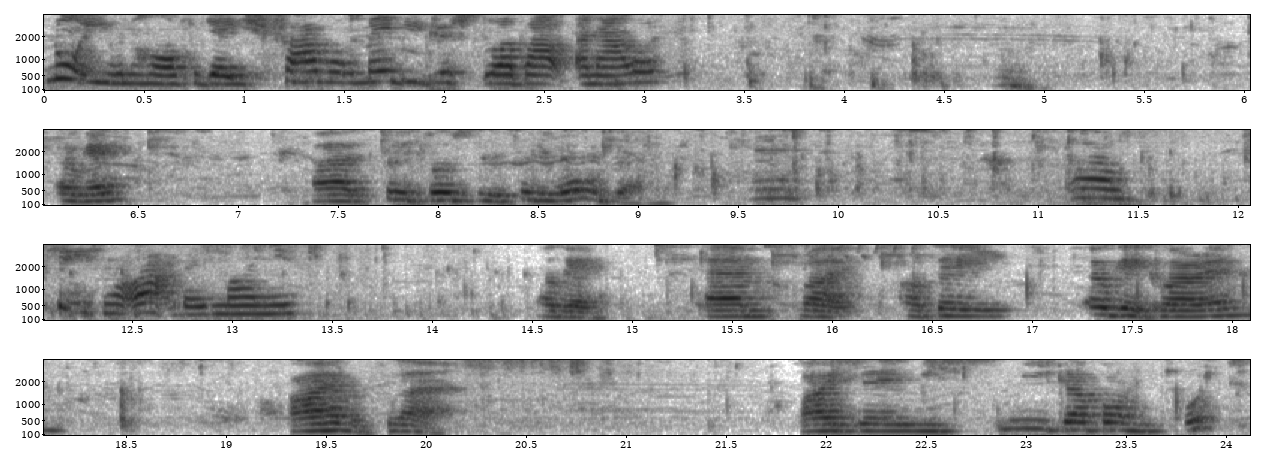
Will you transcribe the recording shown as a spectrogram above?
not even half a day's travel. Maybe just about an hour. Okay. Uh, it's pretty close to the city walls then. Well, city's not that big, mind you. Okay. Um, right. I'll say, okay, Quarian. I have a plan. I say we sneak up on foot,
